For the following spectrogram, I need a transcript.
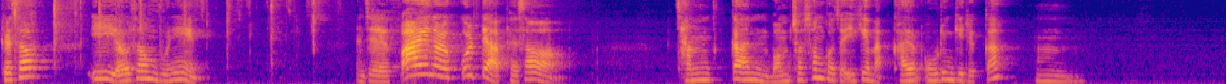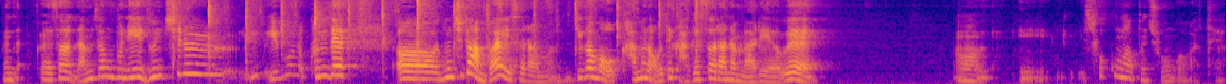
그래서 이 여성분이 이제 파이널 골대 앞에서 잠깐 멈춰 선 거죠. 이게 과연 옳은 길일까? 음. 그래서 남성분이 눈치를 이분은 근데 어, 눈치도 안 봐요 이 사람은. 네가 뭐 가면 어디 가겠어라는 말이에요. 왜? 어, 이 속궁합은 좋은 것 같아요.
